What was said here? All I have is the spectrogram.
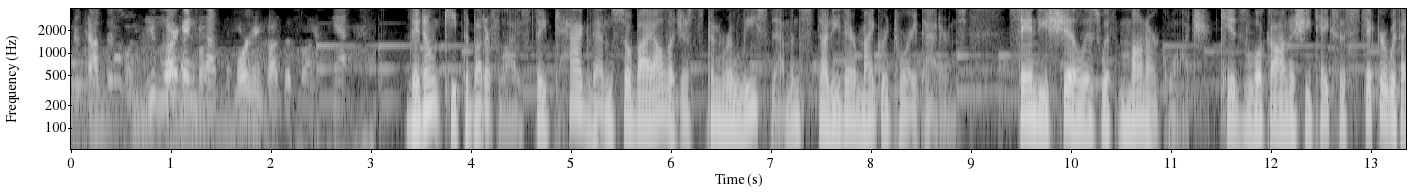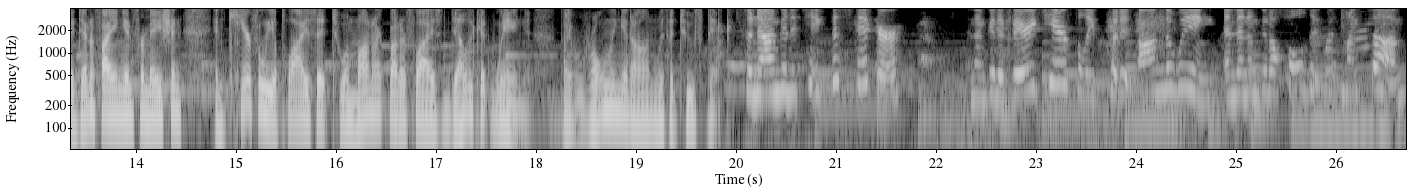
Who caught this one? You Morgan this one. caught this Morgan caught this one. Yeah. They don't keep the butterflies, they tag them so biologists can release them and study their migratory patterns. Sandy Schill is with Monarch Watch. Kids look on as she takes a sticker with identifying information and carefully applies it to a monarch butterfly's delicate wing by rolling it on with a toothpick. So now I'm going to take the sticker and I'm going to very carefully put it on the wing and then I'm going to hold it with my thumb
